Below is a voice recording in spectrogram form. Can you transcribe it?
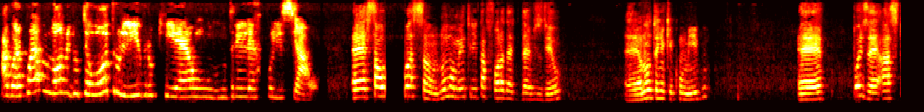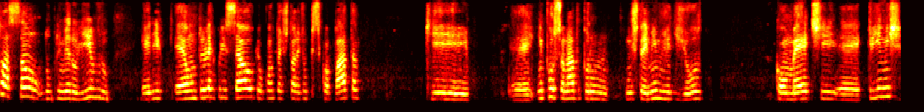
Agora, qual é o nome do teu outro livro que é um, um thriller policial? É Salvação. No momento ele está fora da, da Viseu. É, eu não tenho aqui comigo. É, pois é, a situação do primeiro livro, ele é um thriller policial que eu conto a história de um psicopata que é impulsionado por um, um extremismo religioso comete é, crimes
